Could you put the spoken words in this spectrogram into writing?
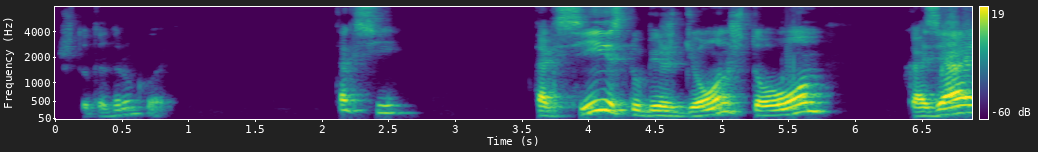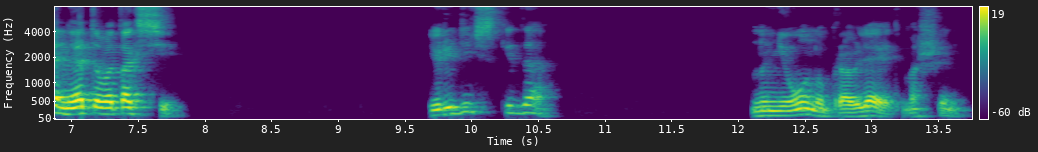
что-то другое? Такси. Таксист убежден, что он хозяин этого такси. Юридически да. Но не он управляет машиной,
